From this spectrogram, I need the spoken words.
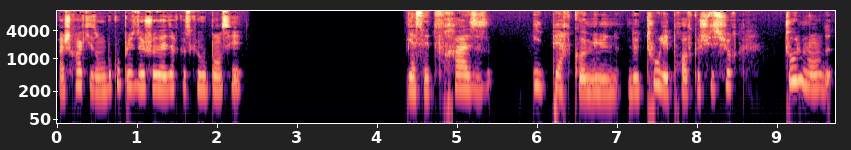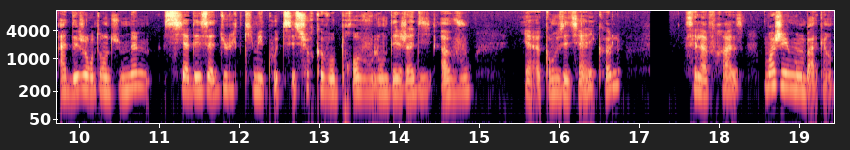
bah, je crois qu'ils ont beaucoup plus de choses à dire que ce que vous pensez. Il y a cette phrase hyper commune de tous les profs que je suis sûre tout le monde a déjà entendu, même s'il y a des adultes qui m'écoutent, c'est sûr que vos profs vous l'ont déjà dit à vous quand vous étiez à l'école. C'est la phrase Moi j'ai eu mon bac, hein.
